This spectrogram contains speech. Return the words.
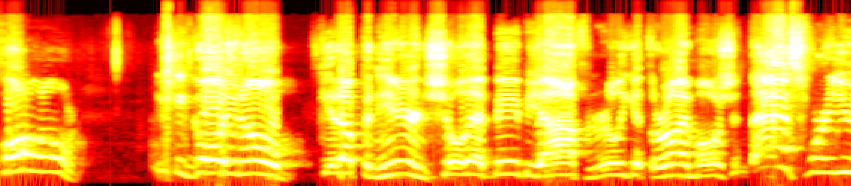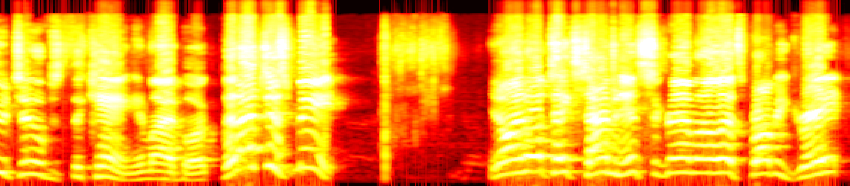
falling over. You can go, you know, get up in here and show that baby off and really get the raw emotion. That's where YouTube's the king in my book. But that's just me. You know, I know it takes time and Instagram and all that's probably great.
